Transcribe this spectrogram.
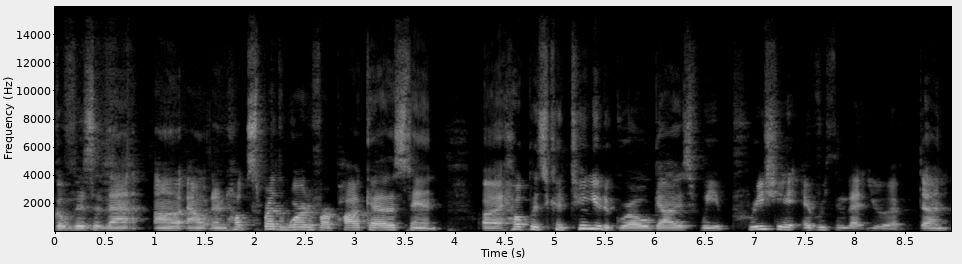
go visit that uh, out and help spread the word of our podcast and uh, help us continue to grow, guys. We appreciate everything that you have done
